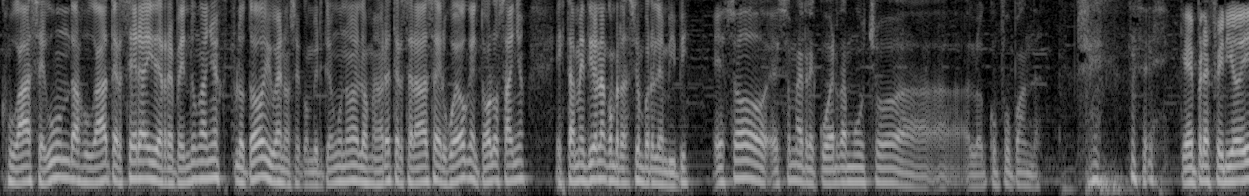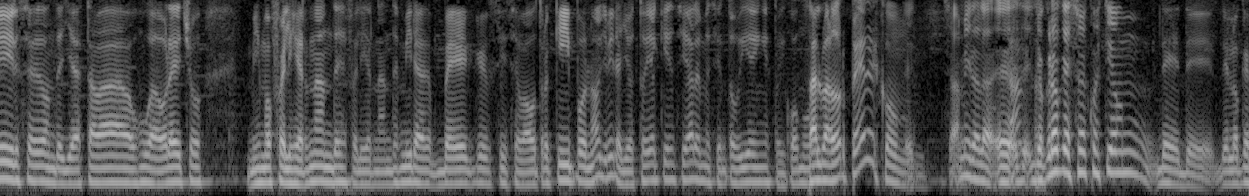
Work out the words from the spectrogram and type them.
jugaba segunda, jugaba tercera y de repente un año explotó y bueno, se convirtió en uno de los mejores tercera bases del juego que en todos los años está metido en la conversación por el MVP. Eso, eso me recuerda mucho a, a lo Kung Fu Panda. Sí, Que prefirió irse donde ya estaba un jugador hecho. Mismo Félix Hernández. Félix Hernández, mira, ve que si se va a otro equipo. No, mira, yo estoy aquí en Seattle, me siento bien, estoy cómodo. Salvador Pérez con... O sea, mira, la- eh, yo creo que eso es cuestión de, de- de lo que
